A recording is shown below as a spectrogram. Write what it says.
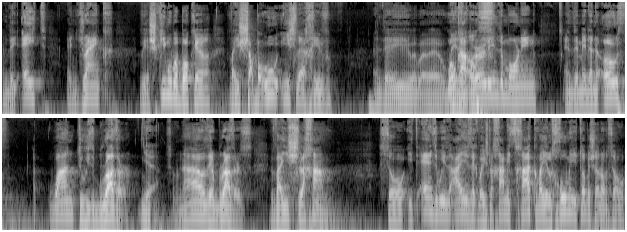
and they ate, and drank, וישכימו בבוקר, וישבעו איש לאחיו. And they uh, woke an up oath. early in the morning, and they made an oath, one to his brother. Yeah. So now they're brothers. וישלחם. So it ends with Isaac, וישלחם יצחק, וילכו מאיתו בשלום. So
